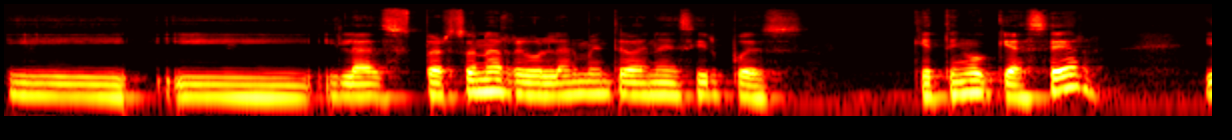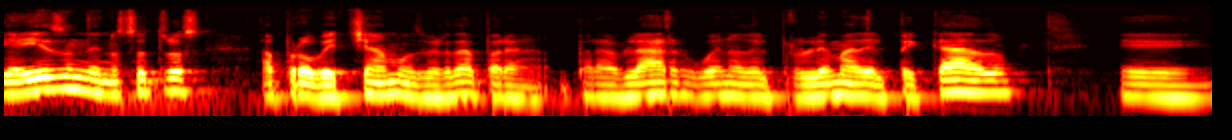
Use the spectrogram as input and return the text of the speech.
y, y, las personas regularmente van a decir, pues, ¿qué tengo que hacer? Y ahí es donde nosotros aprovechamos, ¿verdad? Para, para hablar, bueno, del problema del pecado, eh,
